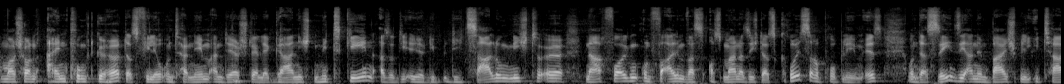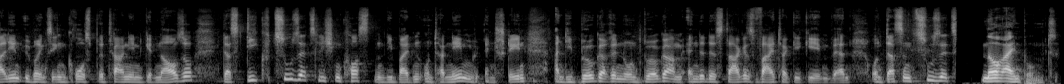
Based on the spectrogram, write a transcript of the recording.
haben wir schon einen Punkt gehört, dass viele Unternehmen an der Stelle gar nicht mitgehen, also die, die, die Zahlung nicht äh, nachfolgen. Und vor allem, was aus meiner Sicht das größere Problem ist, und das sehen Sie an dem Beispiel Italien, übrigens in Großbritannien genauso, dass die zusätzlichen Kosten, die bei den Unternehmen entstehen, an die Bürgerinnen und Bürger am Ende des Tages weitergegeben werden. Und das sind zusätzlich. Noch ein Punkt.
